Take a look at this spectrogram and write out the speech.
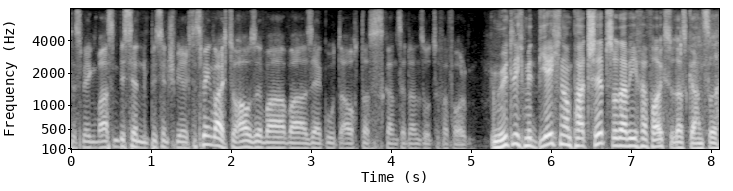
deswegen war es ein bisschen, ein bisschen schwierig. Deswegen war ich zu Hause, war, war sehr gut auch das Ganze dann so zu verfolgen. Gemütlich mit Bierchen und ein paar Chips oder wie verfolgst du das Ganze?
